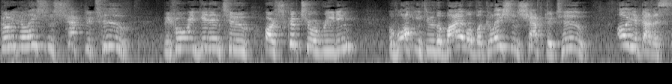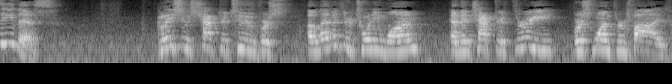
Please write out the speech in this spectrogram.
Go to Galatians chapter 2 before we get into our scriptural reading of walking through the Bible. But Galatians chapter 2, oh, you've got to see this. Galatians chapter 2, verse 11 through 21, and then chapter 3, verse 1 through 5.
